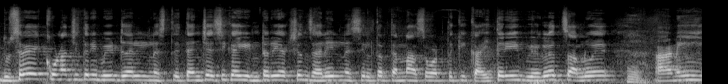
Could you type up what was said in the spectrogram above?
दुसऱ्या एक कोणाची तरी भेट झालेली नसते. त्यांच्याशी काही इंटररिॲक्शन झालेली नसेल तर त्यांना असं वाटतं की काहीतरी वेगळंच चालू आहे आणि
